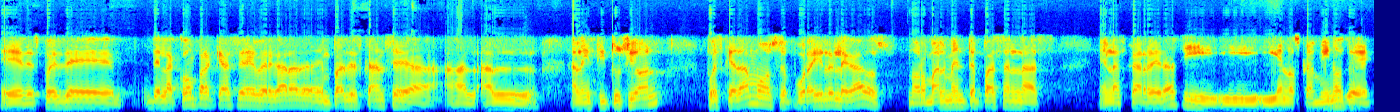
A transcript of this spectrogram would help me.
eh, después de, de la compra que hace Vergara en paz descanse a, al- al- a la institución, pues quedamos por ahí relegados. Normalmente pasan las en las carreras y, y- en los caminos de,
